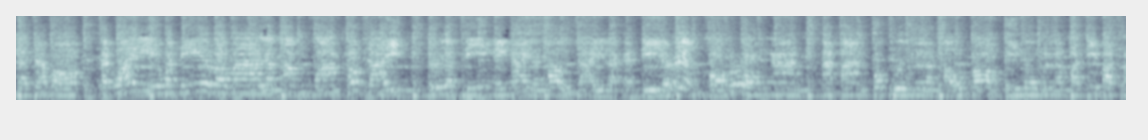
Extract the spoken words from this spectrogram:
และจะบอกกันไว้วันนี้เรามาแล้วทำความเข้าใจเรื่องนี้ง่ายๆและเข้าใจและกันดีเรื่องของโรงงานารควบคุมและเขาก็มีมุมและปฏิบัติต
